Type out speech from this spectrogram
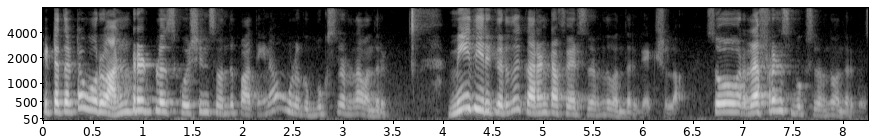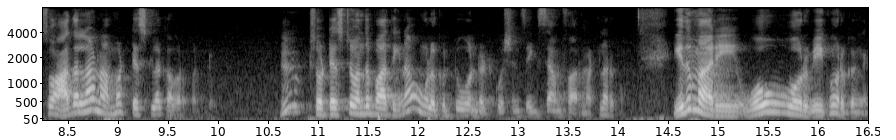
கிட்டத்தட்ட ஒரு ஹண்ட்ரட் ப்ளஸ் கொஷின்ஸ் வந்து பார்த்தீங்கன்னா உங்களுக்கு புக்ஸில் இருந்தால் வந்திருக்கு. மீதி இருக்கிறது கரண்ட் அஃபேர்ஸ்லேருந்து வந்திருக்கு ஆக்சுவலாக ஸோ ரெஃபரன்ஸ் புக்ஸ்லேருந்து வந்திருக்கு. ஸோ அதெல்லாம் நம்ம டெஸ்ட்டில் கவர் பண்ணிட்டோம். ம்? ஸோ டெஸ்ட்டு வந்து பார்த்தீங்கன்னா உங்களுக்கு டூ ஹண்ட்ரட் கொஷின்ஸ் எக்ஸாம் ஃபார்மேட்டில் இருக்கும். இது மாதிரி ஒவ்வொரு வீக்கும் இருக்குங்க.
